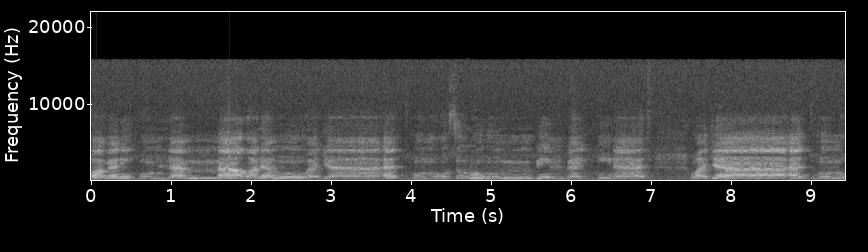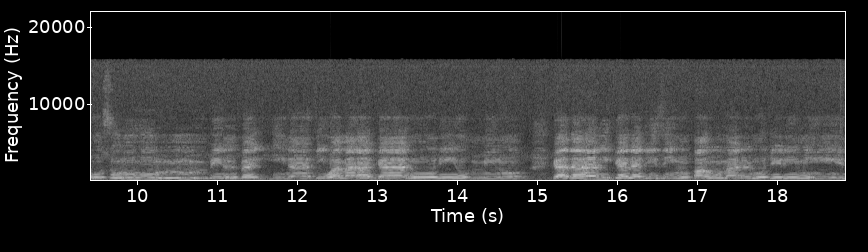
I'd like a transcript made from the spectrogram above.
قبلكم لما ظلموا وجاءتهم رسلهم بالبينات وجاءتهم رسلهم بالبينات وما كانوا ليؤمنوا. كذلك نجزي القوم المجرمين.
